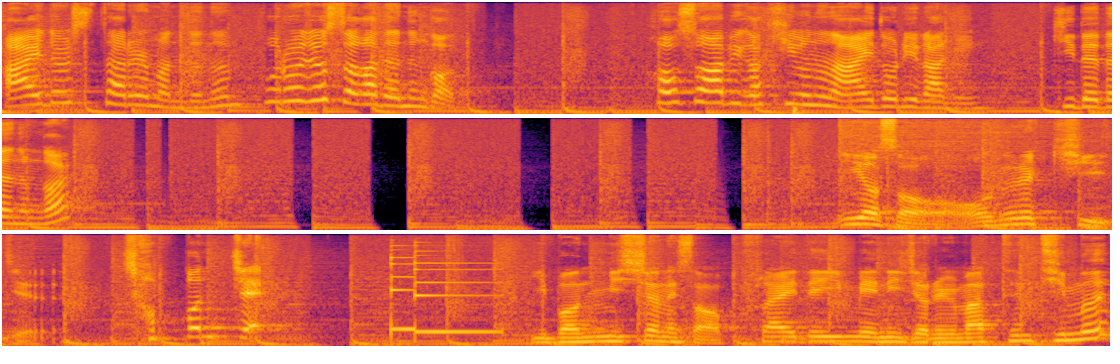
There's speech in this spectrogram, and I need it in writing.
아이돌 스타를 만드는 프로듀서가 되는 것. 허수아비가 키우는 아이돌이라니 기대되는 걸? 이어서 오늘의 퀴즈 첫 번째. 이번 미션에서 프라이데이 매니저를 맡은 팀은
